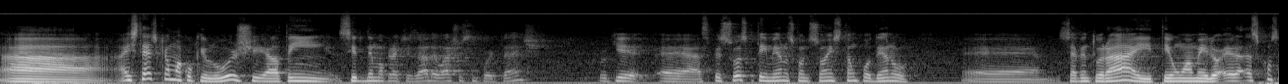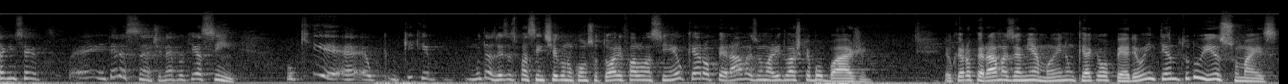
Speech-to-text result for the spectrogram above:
A, a estética é uma coqueluche, ela tem sido democratizada, eu acho isso importante, porque é, as pessoas que têm menos condições estão podendo é, se aventurar e ter uma melhor. Elas conseguem ser. É interessante, né? Porque assim, o que é, é, o que, que muitas vezes os pacientes chegam no consultório e falam assim: eu quero operar, mas meu marido acha que é bobagem. Eu quero operar, mas a minha mãe não quer que eu opere. Eu entendo tudo isso, mas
